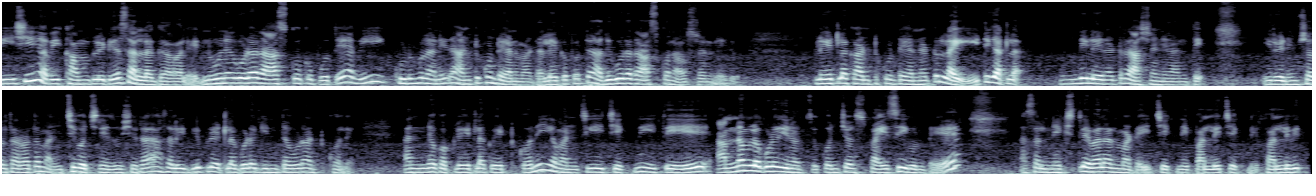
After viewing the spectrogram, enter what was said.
తీసి అవి కంప్లీట్గా చల్లగా కావాలి. నూనె కూడా రాసుకోకపోతే అవి కుడుములు అనేది అంటుకుంటాయి అనమాట లేకపోతే అది కూడా రాసుకొని అవసరం లేదు. ప్లేట్లకు అంటుకుంటాయి అన్నట్టు లైట్గా అట్లా ఉండి లేనట్టు రాసిన నేను అంతే. ఇరవై నిమిషాల తర్వాత మంచిగా వచ్చినాయి చూసిరా అసలు ఇడ్లీ ప్లేట్లకు కూడా గింత కూడా అంటుకోలే. అన్నీ ఒక ప్లేట్లకు పెట్టుకొని ఇక మంచి ఈ చట్నీ అయితే అన్నంలో కూడా తినొచ్చు. కొంచెం స్పైసీగా ఉంటే అసలు నెక్స్ట్ లెవెల్ అనమాట ఈ చట్నీ. పల్లి చట్నీ పల్లి విత్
